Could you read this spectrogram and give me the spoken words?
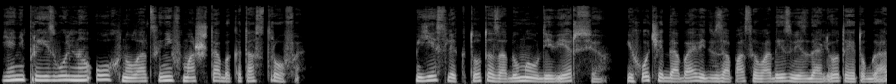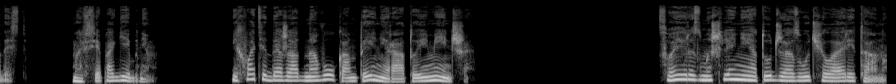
Я непроизвольно охнула, оценив масштабы катастрофы. Если кто-то задумал диверсию и хочет добавить в запасы воды звездолета эту гадость, мы все погибнем. И хватит даже одного контейнера, а то и меньше. Свои размышления я тут же озвучила Аритану.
